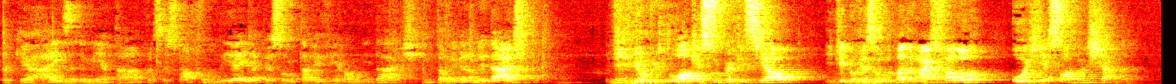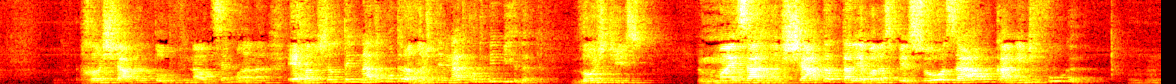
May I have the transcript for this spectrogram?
Porque a raiz alimenta, a âncora você só afunda, e aí a pessoa não está vivendo a unidade. Não está vivendo a unidade, viveu o virtual que é superficial, e o que, que o resumo do Padre Márcio falou? Hoje é só ranchada ranchada todo final de semana. É rancha, não tem nada contra rancha, não tem nada contra bebida. Longe disso. Mas a ranchada está levando as pessoas a um caminho de fuga. Uhum.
